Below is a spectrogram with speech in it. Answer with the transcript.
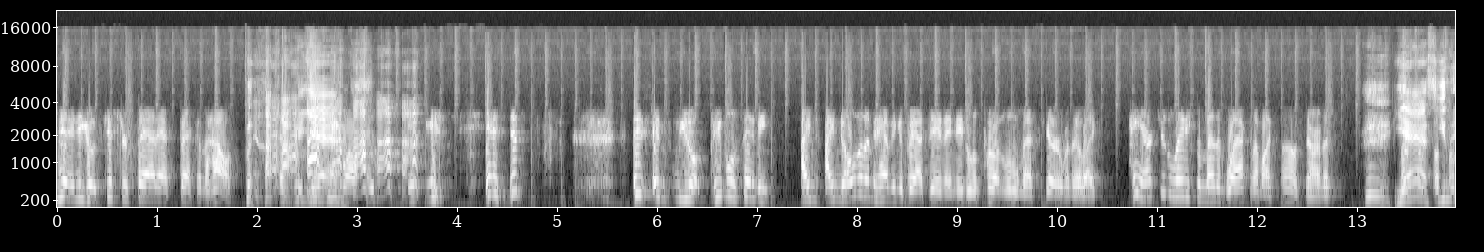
Yeah, and he goes, "Get your fat ass back in the house." yeah, well, it, it, it, it, it, it, you know, people say to me, I, I know that I'm having a bad day and I need to put on a little mascara when they're like, hey, aren't you the lady from Men in Black? And I'm like, oh, darn it. yes. You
